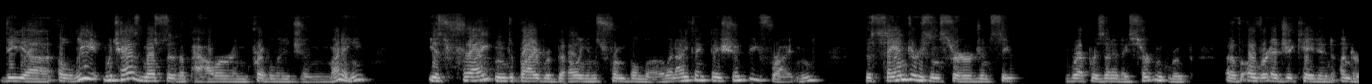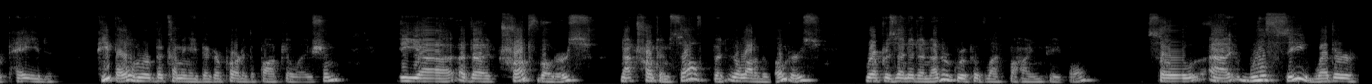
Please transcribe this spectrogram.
the uh, elite, which has most of the power and privilege and money, is frightened by rebellions from below. And I think they should be frightened. The Sanders insurgency represented a certain group of overeducated, underpaid people who are becoming a bigger part of the population. The, uh, the Trump voters, not Trump himself, but a lot of the voters, represented another group of left behind people. So uh, we'll see whether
